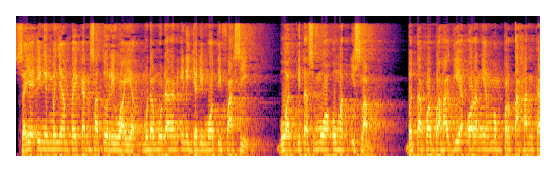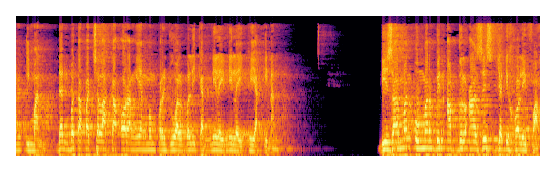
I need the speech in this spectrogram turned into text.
saya ingin menyampaikan satu riwayat, mudah-mudahan ini jadi motivasi buat kita semua umat Islam. Betapa bahagia orang yang mempertahankan iman dan betapa celaka orang yang memperjualbelikan nilai-nilai keyakinan. Di zaman Umar bin Abdul Aziz jadi khalifah,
